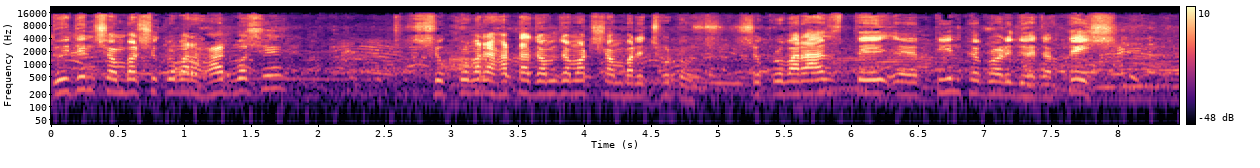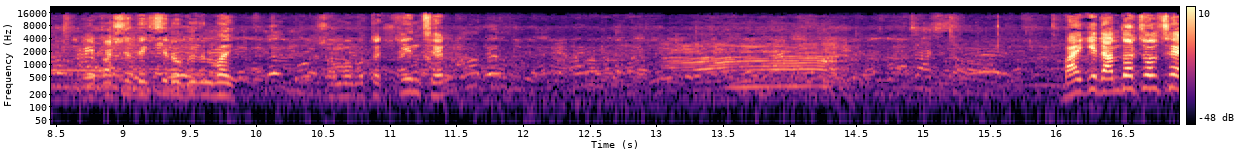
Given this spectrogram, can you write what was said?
দুই দিন, সোমবার, শুক্রবার হাট বসে। শুক্রবারে হাটটা জমজমাট, সোমবারে ছোট। শুক্রবার আজ তিন ফেব্রুয়ারি দুই হাজার তেইশ। এই পাশে দেখছি রবিকুল ভাই, সম্ভবত কিনছেন। ভাই কি দাম দর চলছে?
